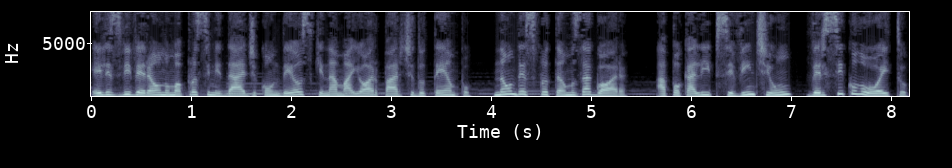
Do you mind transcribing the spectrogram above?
Eles viverão numa proximidade com Deus que na maior parte do tempo não desfrutamos agora. Apocalipse 21, versículo 8,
